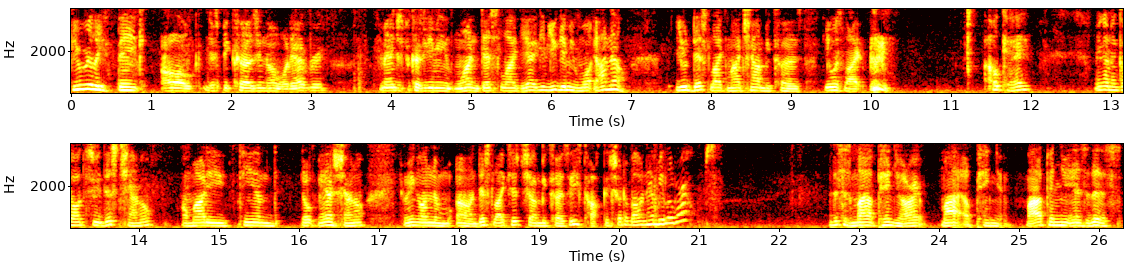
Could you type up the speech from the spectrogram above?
If you really think, oh, just because, you know, whatever, man, just because you give me one dislike, yeah, you give me one, I know. You dislike my channel because you was like, okay, we're gonna go to this channel, Almighty TM Dope Man's channel, and we're gonna uh, dislike his channel because he's talking shit about Nebula Realms. This is my opinion, alright? My opinion. My opinion is this.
